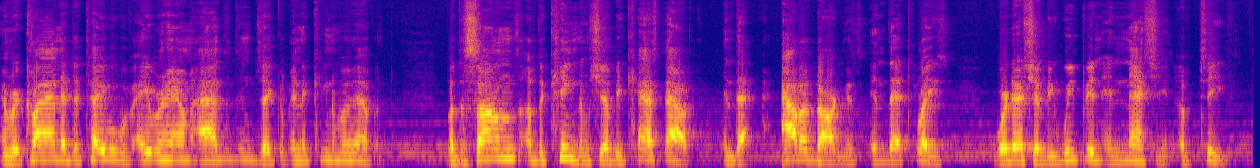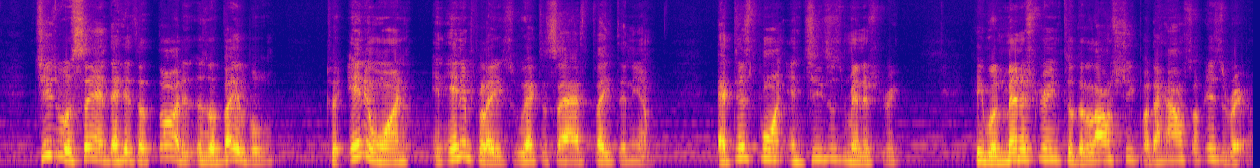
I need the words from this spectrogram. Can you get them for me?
and recline at the table with Abraham, Isaac, and Jacob in the kingdom of heaven. But the sons of the kingdom shall be cast out in the outer darkness, in that place where there shall be weeping and gnashing of teeth. Jesus was saying that his authority is available to anyone in any place who exercise faith in him. At this point in Jesus' ministry, he was ministering to the lost sheep of the house of Israel.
